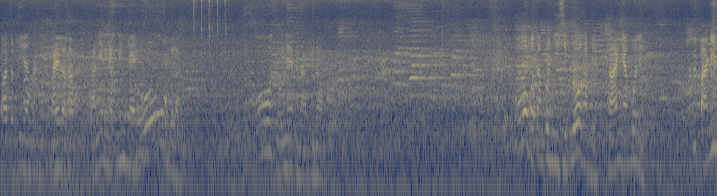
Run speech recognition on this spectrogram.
ปลาตะเพียนนะครับไปแล้วครับปลานี้อยากมิ้นใหญ่โอ้เบื่อละโอ้ตัวใหญ่ขนาดพี่น้องโอ้บ่ต่ำกว่า20โลครับเนี่ยปลาอีหยังบ่นี่คือปลานิ่น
